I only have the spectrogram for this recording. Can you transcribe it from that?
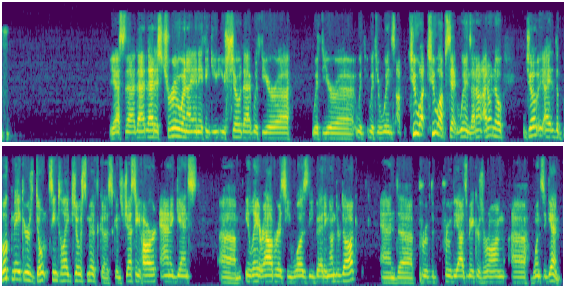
Yes, that that, that is true, and I and I think you, you showed that with your uh, with your uh, with with your wins up two two upset wins. I don't I don't know. Joe, I, the bookmakers don't seem to like Joe Smith because against Jesse Hart and against um, Eleider Alvarez, he was the betting underdog, and uh, proved the proved the odds makers wrong uh, once again.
